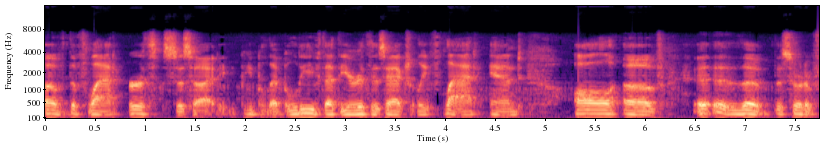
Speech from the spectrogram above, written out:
of the Flat Earth Society, people that believe that the Earth is actually flat and all of uh, uh the the sort of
